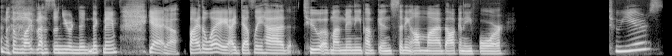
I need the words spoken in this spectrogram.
I'm like, that's the new ni- nickname. Yeah. yeah. By the way, I definitely had two of my mini pumpkins sitting on my balcony for two years.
